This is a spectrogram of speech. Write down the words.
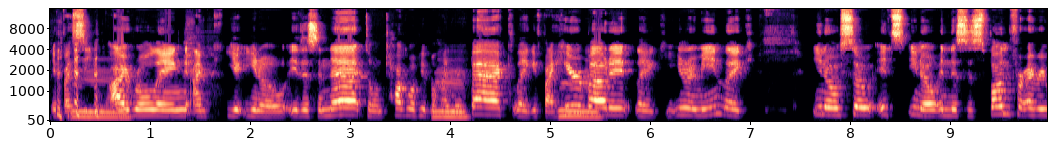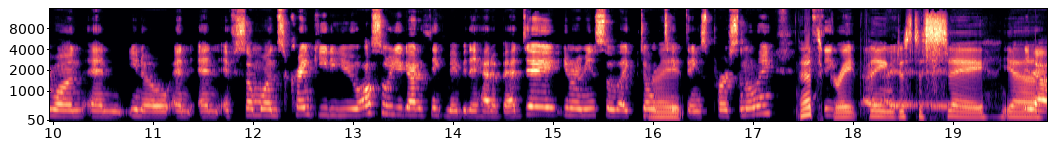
If I see you Mm. eye rolling, I'm you, you know this and that. Don't talk about people behind their Mm. back. Like if I hear Mm. about it, like you know what I mean. Like you know, so it's you know, and this is fun for everyone. And you know, and and if someone's cranky to you, also you got to think maybe they had a bad day. You know what I mean. So like, don't Right. take things personally. That's a great thing I- just to say. Yeah. yeah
